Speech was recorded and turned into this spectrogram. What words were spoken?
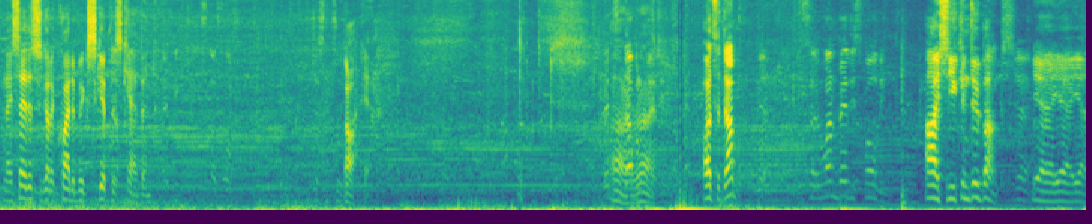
and they say this has got a quite a big skipper's cabin. Oh yeah. That's All a double right. Oh, it's a double. Yeah. So one bed is folding. Oh, so you can do bunks. Yeah. Yeah, yeah, yeah.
